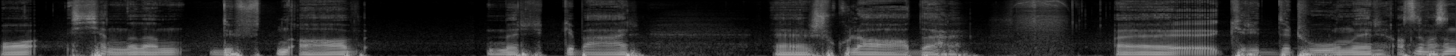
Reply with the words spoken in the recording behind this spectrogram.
og kjenne den duften av mørke bær, eh, sjokolade Uh, kryddertoner Altså det var sånn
